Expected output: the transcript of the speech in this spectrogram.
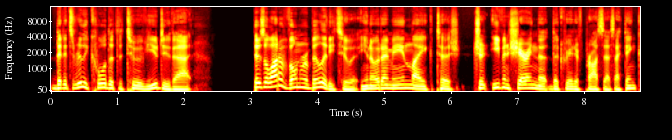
that it's really cool that the two of you do that. There's a lot of vulnerability to it. You know what I mean? Like to sh- even sharing the the creative process. I think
